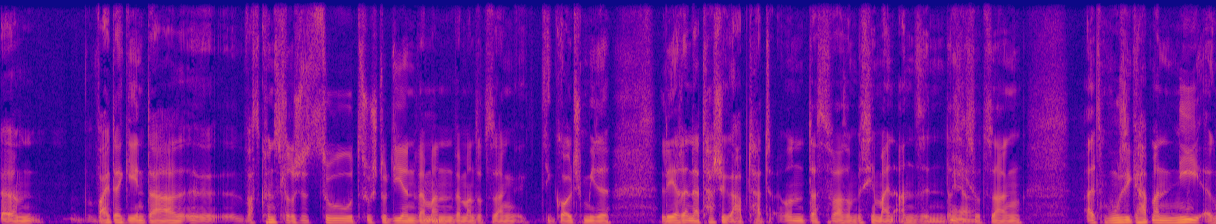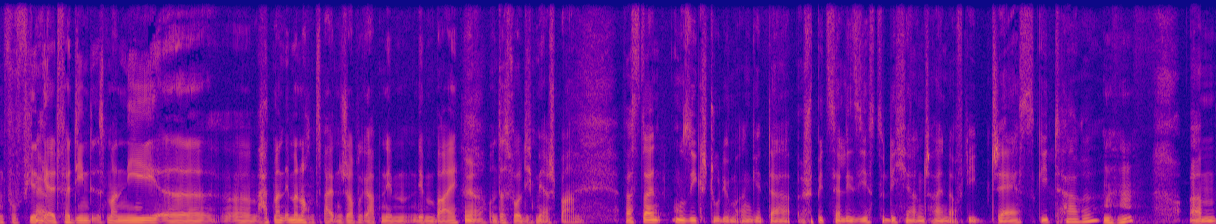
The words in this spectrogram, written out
ähm, weitergehend da äh, was Künstlerisches zu, zu studieren, wenn man, wenn man sozusagen die Goldschmiedelehre in der Tasche gehabt hat. Und das war so ein bisschen mein Ansinnen, dass Ja. ich sozusagen als Musiker hat man nie irgendwo viel Ja. Geld verdient, ist man nie, äh, äh, hat man immer noch einen zweiten Job gehabt neben, nebenbei Ja. und das wollte ich mir ersparen. Was dein Musikstudium angeht, da spezialisierst du dich ja anscheinend auf die Jazzgitarre. Mhm. Ähm,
